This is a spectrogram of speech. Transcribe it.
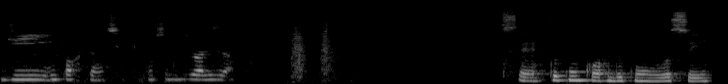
de importância que eu consigo visualizar. Certo, concordo com você.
